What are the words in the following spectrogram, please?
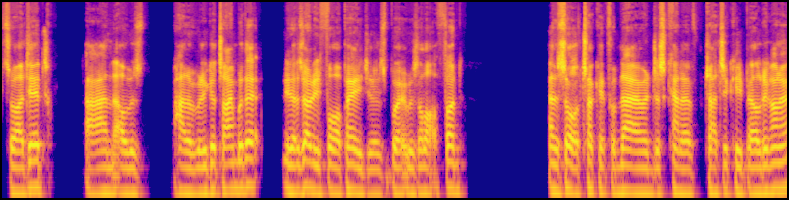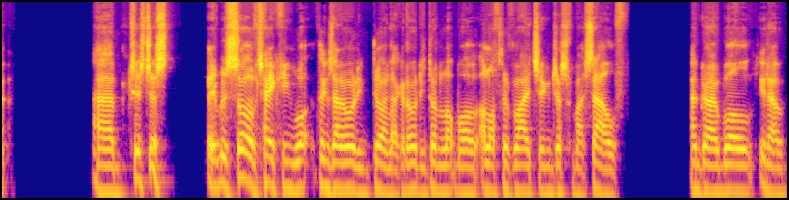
So I did, and I was had a really good time with it. You know, it was only four pages, but it was a lot of fun, and I sort of took it from there and just kind of tried to keep building on it. Um, just, just it was sort of taking what things I'd already done. Like I'd already done a lot more, a lot of writing just for myself, and going, well, you know,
